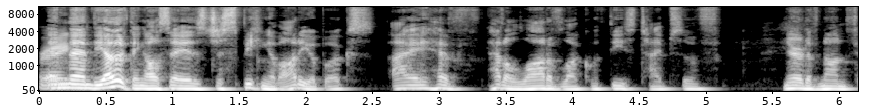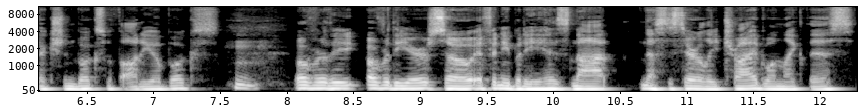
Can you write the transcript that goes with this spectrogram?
right, And then the other thing I'll say is just speaking of audiobooks, I have had a lot of luck with these types of narrative nonfiction books with audiobooks Hmm. Over the over the years. So if anybody has not necessarily tried one like this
